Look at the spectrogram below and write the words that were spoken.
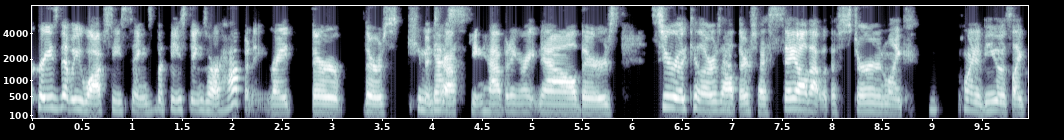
crazy that we watch these things but these things are happening right? There there's human yes. trafficking happening right now. There's serial killers out there. So i say all that with a stern like point of view. Is like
